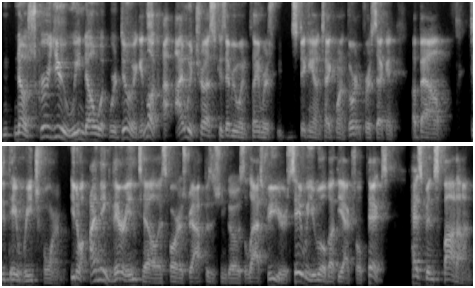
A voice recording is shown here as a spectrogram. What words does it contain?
no, screw you. We know what we're doing. And look, I, I would trust because everyone clamors, sticking on Tyquan Thornton for a second, about did they reach for him? You know, I think their intel as far as draft position goes the last few years, say what you will about the actual picks, has been spot on.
